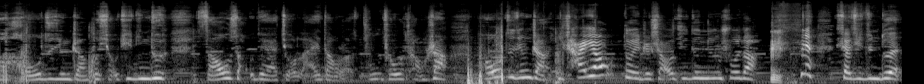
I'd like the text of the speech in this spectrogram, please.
呃，猴子警长和小鸡墩墩早早的呀就来到了足球场上。猴子警长一叉腰，对着小鸡墩墩说道：“哼，小鸡墩墩，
